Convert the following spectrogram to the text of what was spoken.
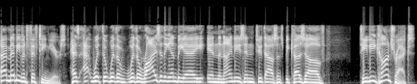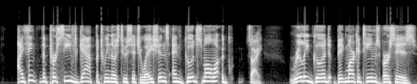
Uh, maybe even 15 years has a- with the with a with a rise of the NBA in the 90s and 2000s because of TV contracts. I think the perceived gap between those two situations and good small, mar- sorry, really good big market teams versus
